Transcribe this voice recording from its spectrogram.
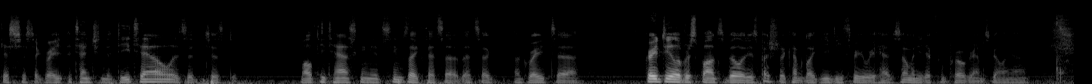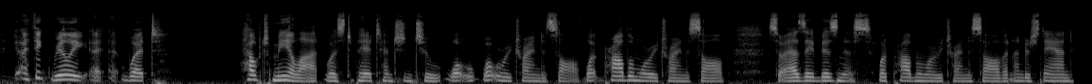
guess just a great attention to detail? Is it just multitasking? It seems like that's a that's a, a great uh, great deal of responsibility, especially a company like EV3 where you have so many different programs going on. I think really uh, what helped me a lot was to pay attention to what what were we trying to solve, what problem were we trying to solve. So as a business, what problem were we trying to solve, and understand,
